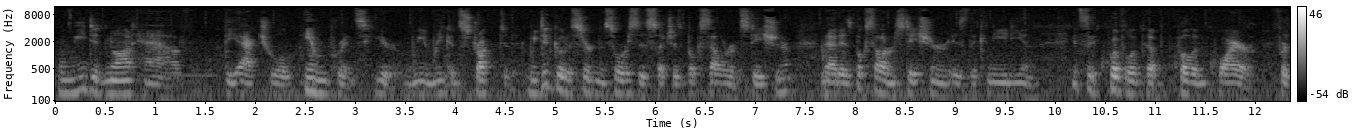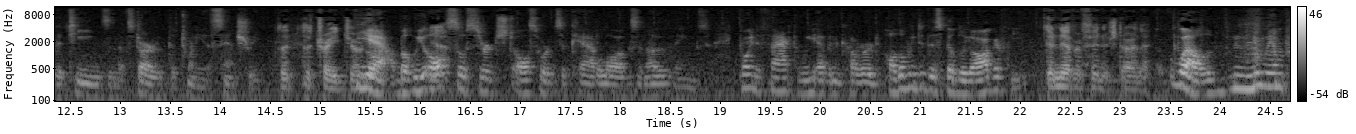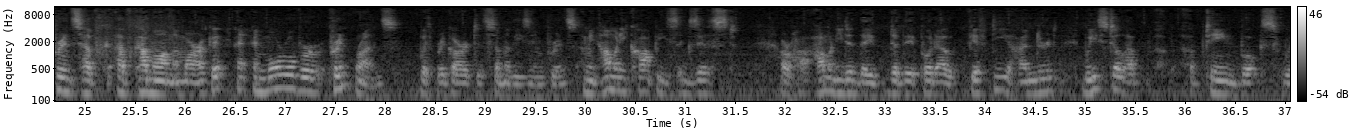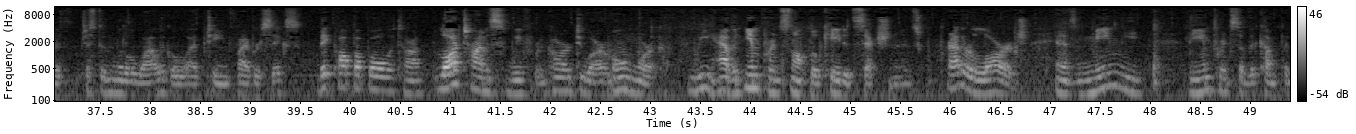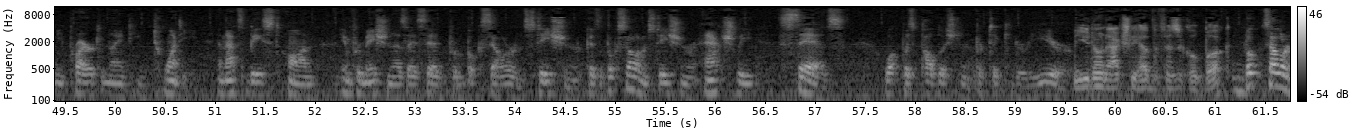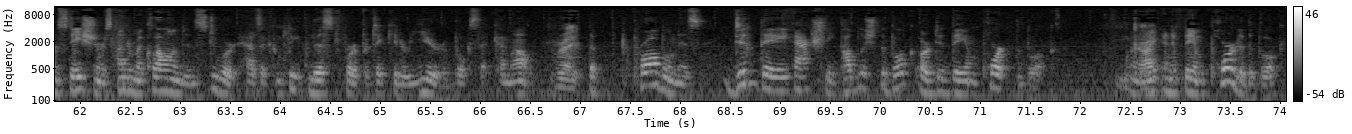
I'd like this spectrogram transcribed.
we did not have the actual imprints here. We reconstructed it. We did go to certain sources such as Bookseller and Stationer. That is, Bookseller and Stationer is the Canadian, it's the equivalent of Quill and Quire for the teens in the start of the 20th century. The, the trade journal. Yeah, but we Yeah. also searched all sorts of catalogs and other things. Point of fact, we haven't covered, although we did this bibliography, They're never finished, are they? well, new imprints have, have come on the market, and, and moreover, print runs with regard to some of these imprints. I mean, how many copies exist? Or how, how many did they did they put out? 50, 100? We still have uh, obtained books with, just a little while ago, I obtained five or six. They pop up all the time. A lot of times, with regard to our own work, we have an imprints not located section, and it's rather large, and it's mainly the imprints of the company prior to 1920 and that's based on information, as I said, from bookseller and stationer, because the bookseller and stationer actually says what was published in a particular year. You don't actually have the physical book? Bookseller and stationers under McClelland and Stewart has a complete list for a particular year of books that come out. Right. The problem is, did they actually publish the book or did they import the book? Okay. All right, and if they imported the book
